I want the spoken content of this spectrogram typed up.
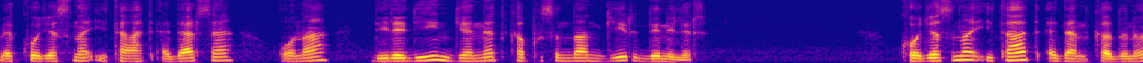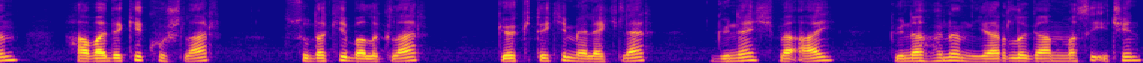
ve kocasına itaat ederse ona dilediğin cennet kapısından gir denilir. Kocasına itaat eden kadının havadaki kuşlar, sudaki balıklar, gökteki melekler, güneş ve ay günahının yarlıganması için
